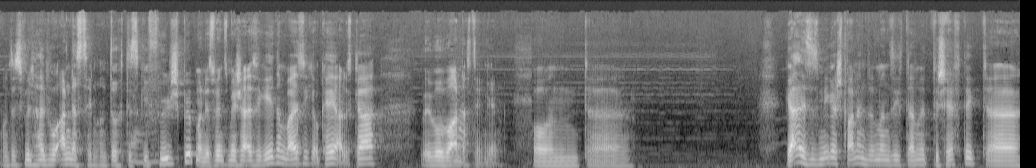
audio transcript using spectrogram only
Und das will halt woanders hin. Und durch das Gefühl spürt man das. Wenn es mir scheiße geht, dann weiß ich, okay, alles klar, will wohl woanders hingehen. Und äh, ja, es ist mega spannend, wenn man sich damit beschäftigt. Äh,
